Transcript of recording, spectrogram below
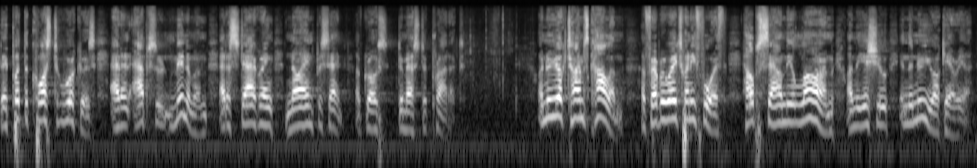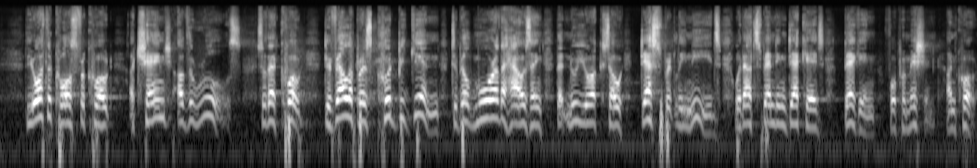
They put the cost to workers at an absolute minimum at a staggering 9% of gross domestic product. A New York Times column of February 24th helps sound the alarm on the issue in the New York area. The author calls for, quote, a change of the rules so that, quote, developers could begin to build more of the housing that New York so desperately needs without spending decades begging for permission, unquote.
